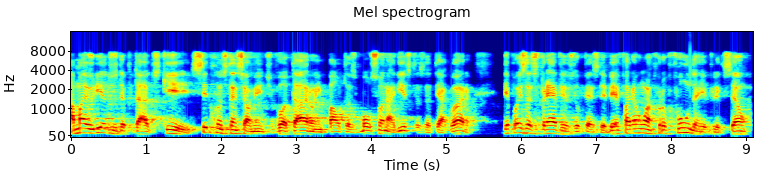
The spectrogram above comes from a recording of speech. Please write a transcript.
a maioria dos deputados que circunstancialmente votaram em pautas bolsonaristas até agora, depois das prévias do PSDB, farão uma profunda reflexão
